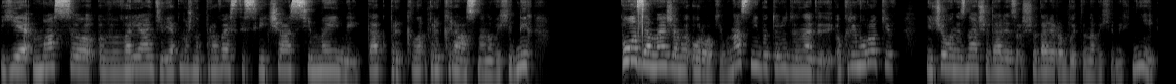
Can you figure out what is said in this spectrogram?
Є маса е, варіантів, як можна провести свій час сімейний, так прекрасно на вихідних, поза межами уроків. У нас нібито люди, знаєте, окрім уроків, нічого не знають, що далі, що далі робити на вихідних. Ні.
